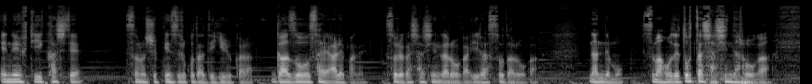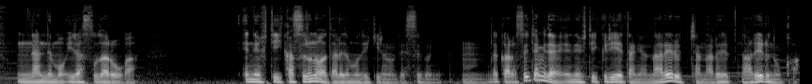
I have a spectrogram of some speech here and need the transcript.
NFT 化してその出品することはできるから画像さえあればねそれが写真だろうがイラストだろうが何でもスマホで撮った写真だろうが何でもイラストだろうが NFT 化するのは誰でもできるのですぐに、うん、だからそういった意味では NFT クリエイターにはなれるっちゃなれなれるのか？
